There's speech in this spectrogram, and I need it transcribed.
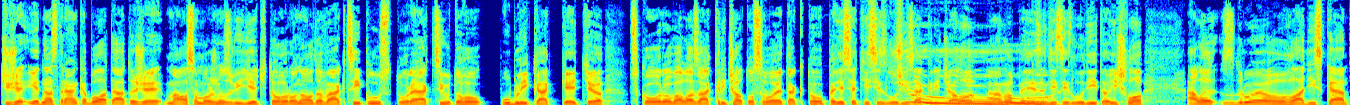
Čiže jedna stránka bola táto, že mal som možnosť vidieť toho Ronalda v akcii plus tú reakciu toho publika, keď e, skóroval a zakričal to svoje, tak to 50 tisíc ľudí zakričalo. Áno, 50 tisíc ľudí to išlo ale z druhého hľadiska,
